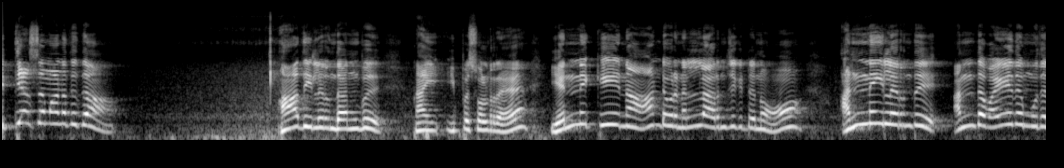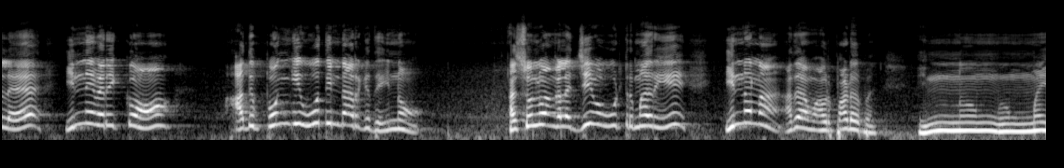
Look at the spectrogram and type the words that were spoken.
வித்தியாசமானது தான் ஆதியில் இருந்த அன்பு நான் இப்போ சொல்கிறேன் என்னைக்கு நான் ஆண்டவரை நல்லா அறிஞ்சுக்கிட்டனோ அன்னையிலிருந்து அந்த வயது முதல்ல இன்னை வரைக்கும் அது பொங்கி ஊத்தின்னு தான் இருக்குது இன்னும். அது சொல்லுவாங்கல்ல ஜீவ ஊற்று மாதிரி இன்னும் நான் அதான் அவர் பாட இருப்பேன் இன்னும் உண்மை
